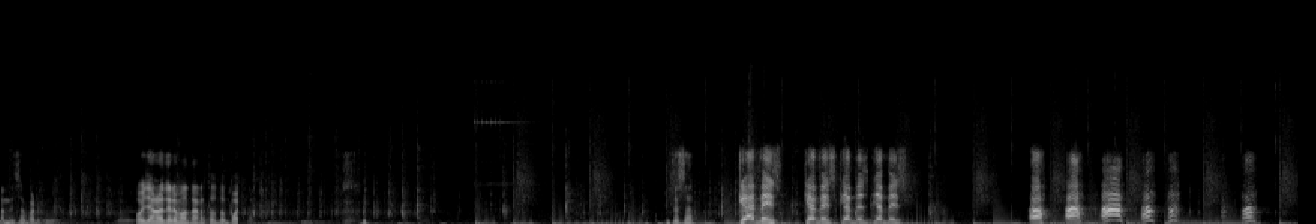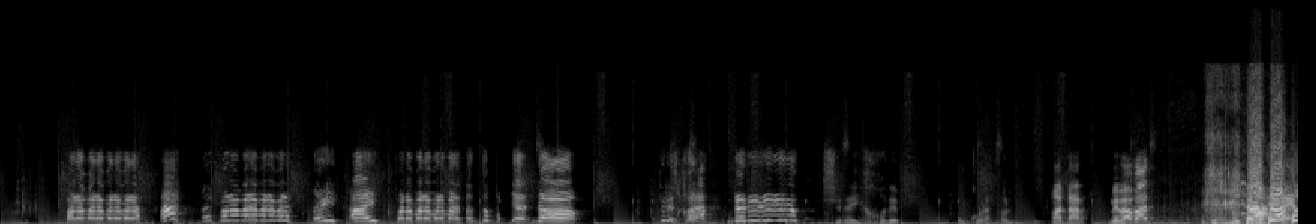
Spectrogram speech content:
han desaparecido. Pues ya no tiene manzanas, totopolla. ¿Qué estás ha- ¿Qué haces? ¿Qué haces? ¿Qué haces? ¿Qué haces? ¡Ah! ¡Ah! ¡Ah! ¡Ah! ¡Ah! ¡Ah! ¡Para, para, para, para! ¡Ah! ¡Para, para, para, para! ¡Ay! ¡Ay! ¡Para, para, para, para! ¡Totopolla! ¡No! ¡Tienes cola! ¡No, no, no, no! Será hijo de... Un corazón. ¡Matar! ¡Me va a matar! ¡Eres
